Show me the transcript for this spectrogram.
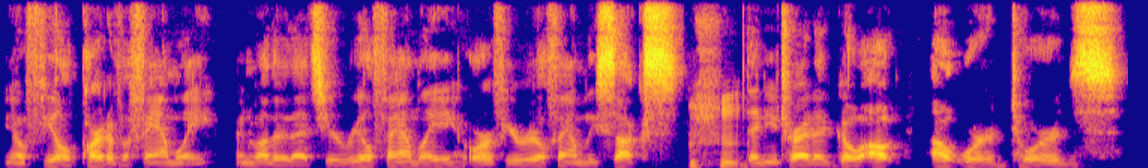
you know feel part of a family and whether that's your real family or if your real family sucks then you try to go out outward towards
